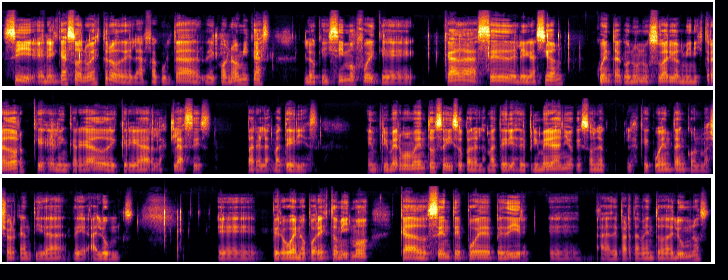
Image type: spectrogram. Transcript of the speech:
Sí, en el caso nuestro de la Facultad de Económicas, lo que hicimos fue que cada sede de delegación cuenta con un usuario administrador que es el encargado de crear las clases para las materias. En primer momento se hizo para las materias de primer año, que son las que cuentan con mayor cantidad de alumnos. Eh, pero bueno, por esto mismo, cada docente puede pedir eh, a departamento de alumnos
